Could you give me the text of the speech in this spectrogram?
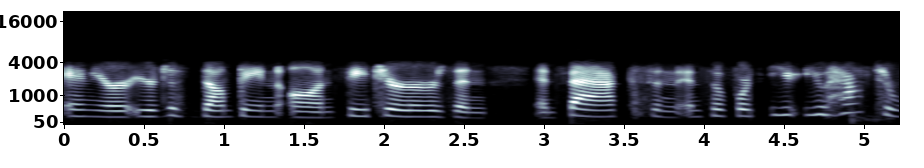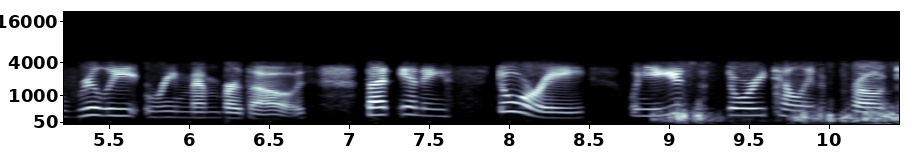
and you're you're just dumping on features and and facts and and so forth, you you have to really remember those. But in a story, when you use the storytelling approach,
